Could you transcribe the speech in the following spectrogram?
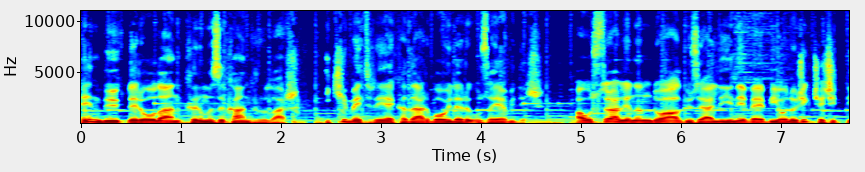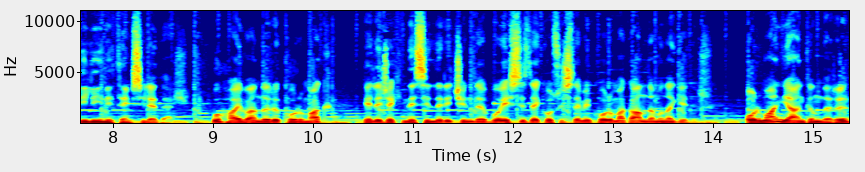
En büyükleri olan kırmızı kangurular 2 metreye kadar boyları uzayabilir. Avustralya'nın doğal güzelliğini ve biyolojik çeşitliliğini temsil eder. Bu hayvanları korumak, gelecek nesiller için de bu eşsiz ekosistemi korumak anlamına gelir. Orman yangınları,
